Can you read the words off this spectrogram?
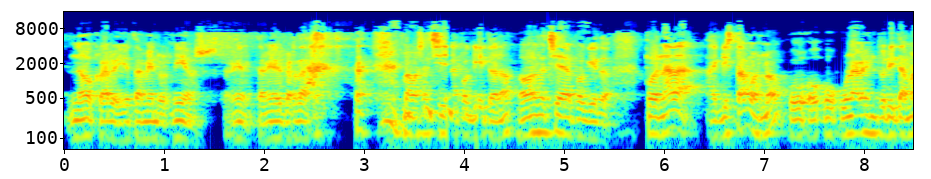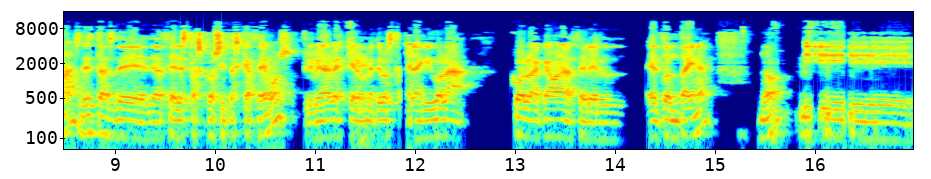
No, claro, yo también los míos, también, también es verdad. Vamos a chillar poquito, ¿no? Vamos a chillar poquito. Pues nada, aquí estamos, ¿no? una aventurita más de estas de, de, hacer estas cositas que hacemos. Primera vez que nos metemos también aquí con la, con la cámara a hacer el, el tontaina, ¿no? Y,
